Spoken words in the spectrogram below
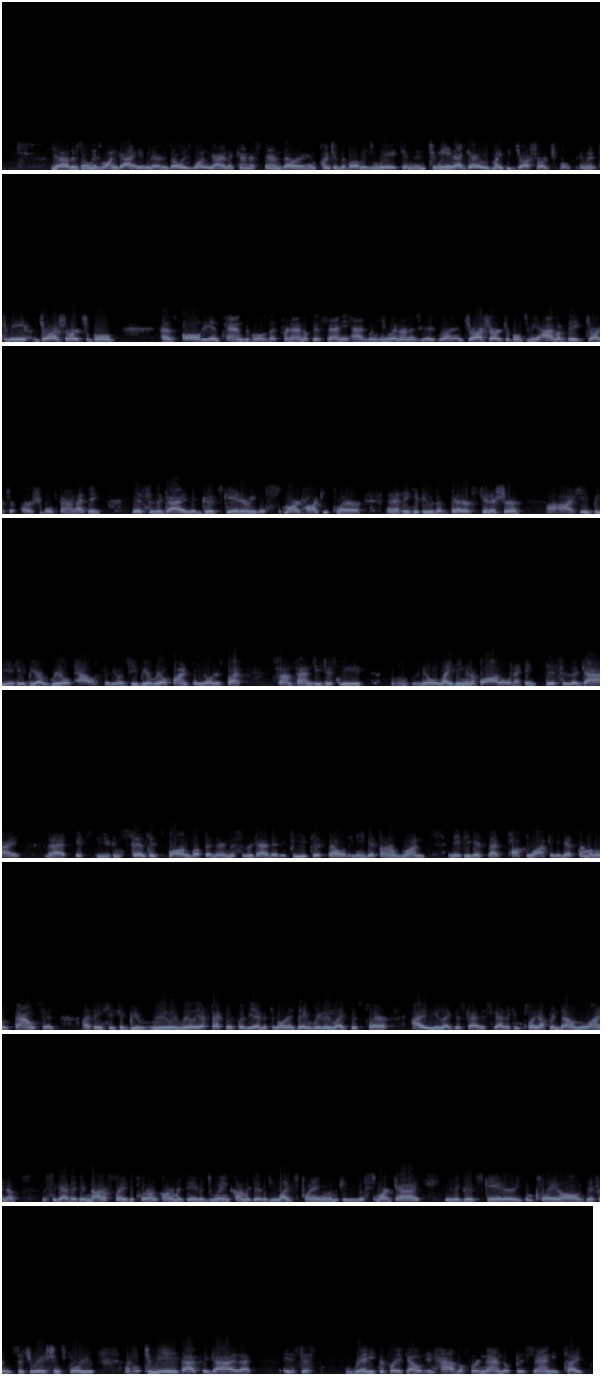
Yeah, there's always one guy, isn't there? There's always one guy that kind of stands out and punches above his weight. And, and to me, that guy might be Josh Archibald. And then to me, Josh Archibald has all the intangibles that Fernando Pisani had when he went on his great run. And Josh Archibald, to me, I'm a big Josh Archibald fan. I think this is a guy, he's a good skater, he's a smart hockey player, and I think if he was a better finisher, uh, he'd be he'd be a real talent for the Oilers. He'd be a real find for the Oilers. But sometimes you just need you know lightning in a bottle, and I think this is a guy that it's you can sense it's bottled up in there. And this is a guy that if he gets out and he gets on a run, and if he gets that puck luck and he gets some of those bounces, I think he could be really, really effective for the Edmonton Oilers. They really like this player. I really like this guy. This guy that can play up and down the lineup. This is a guy that they're not afraid to put on Connor McDavid's wing. Connor McDavid likes playing with him because he's a smart guy. He's a good skater. He can play in all different situations for you. Uh, to me, that's the guy that is just ready to break out and have a Fernando Pisani type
